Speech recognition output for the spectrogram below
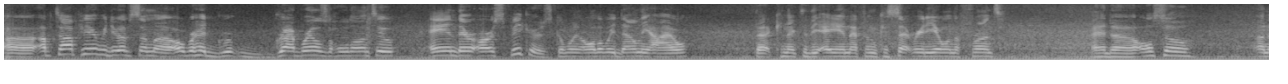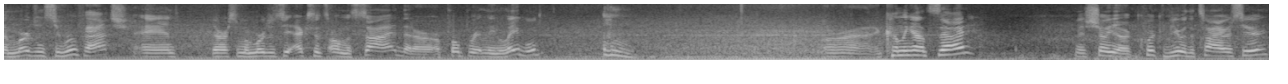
uh, up top here, we do have some uh, overhead gr grab rails to hold on to, and there are speakers going all the way down the aisle that connect to the AM FM cassette radio in the front, and uh, also an emergency roof hatch, and there are some emergency exits on the side that are appropriately labeled. all right, coming outside, I'm to show you a quick view of the tires here.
